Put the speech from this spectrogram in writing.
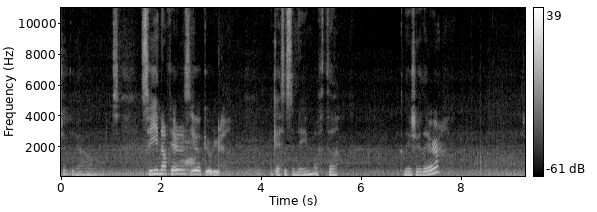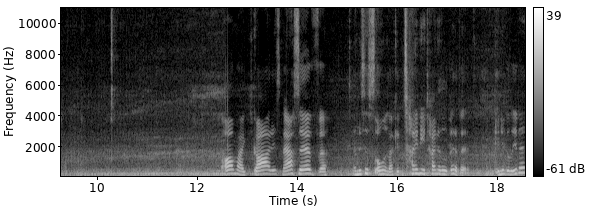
Check it out. Svínafellsjökull. I guess is the name of the glacier there. Oh my god, it's massive! And this is only like a tiny, tiny little bit of it. Can you believe it?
